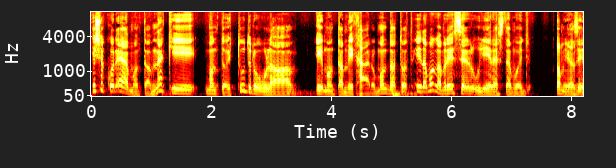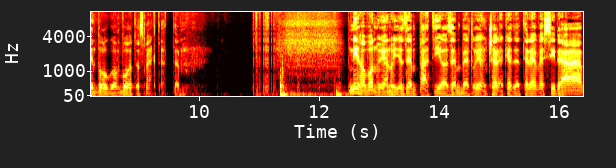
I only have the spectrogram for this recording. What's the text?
és akkor elmondtam neki, mondta, hogy tud róla, én mondtam még három mondatot, én a magam részéről úgy éreztem, hogy ami az én dolgom volt, azt megtettem. Néha van olyan, hogy az empátia az embert olyan cselekedetre veszi rá,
